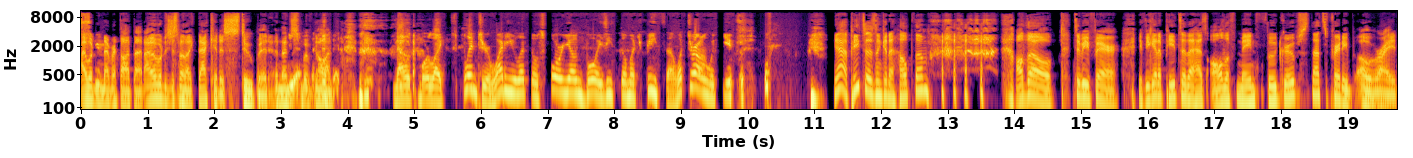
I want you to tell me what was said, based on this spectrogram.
I would have never thought that. I would have just been like, "That kid is stupid," and then just Yeah. moved on. now it's more like Splinter. Why do you let those four young boys eat so much pizza? What's wrong with you? yeah, pizza isn't going to help them. Although, to be fair, if you get a pizza that has all the main food groups, that's pretty. Oh, right.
